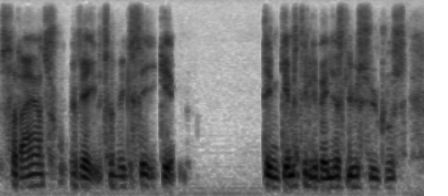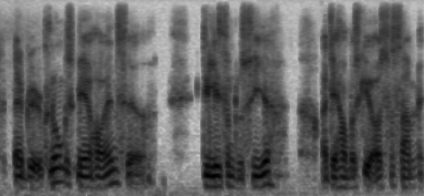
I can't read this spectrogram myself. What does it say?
Så der er to bevægelser, vi kan se igennem den gennemsnitlige vælgers livscyklus. Man bliver økonomisk mere højindsat. Det er ligesom du siger. Og det har måske også sammen,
